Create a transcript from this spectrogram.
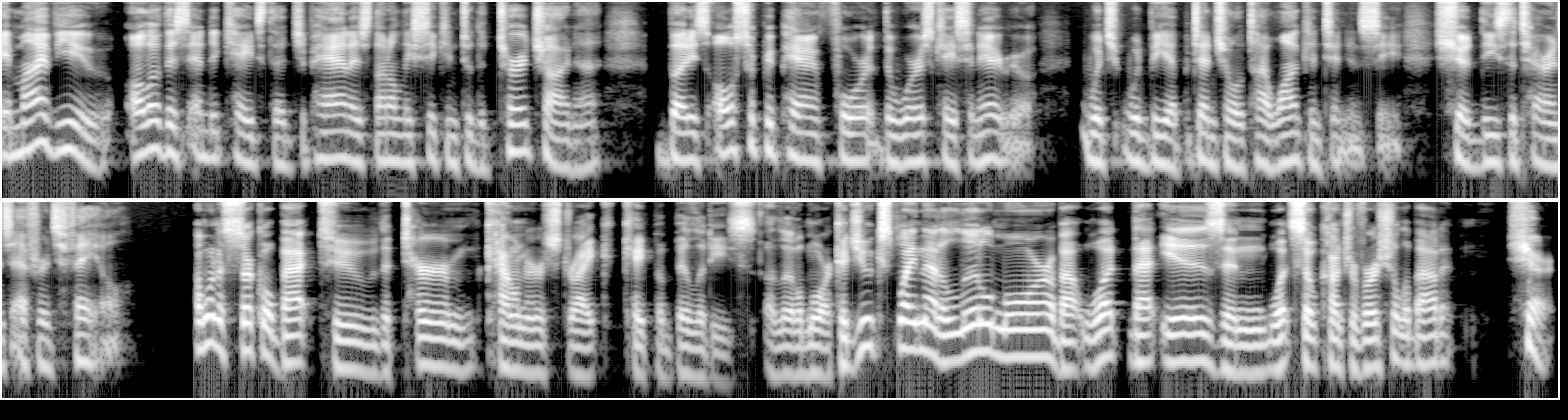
In my view, all of this indicates that Japan is not only seeking to deter China, but is also preparing for the worst case scenario, which would be a potential Taiwan contingency should these deterrence efforts fail. I want to circle back to the term counter strike capabilities a little more. Could you explain that a little more about what that is and what's so controversial about it? Sure.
